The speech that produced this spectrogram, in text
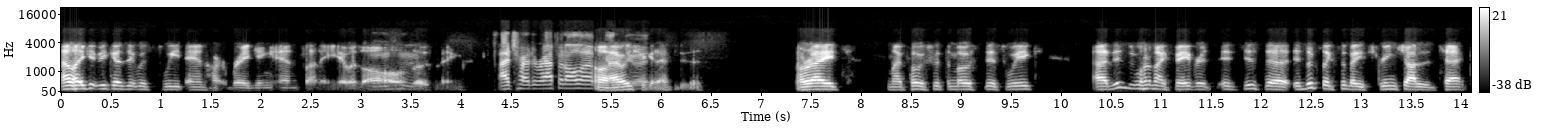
I like it because it was sweet and heartbreaking and funny. It was all mm. those things. I tried to wrap it all up. Oh, I always forget I have to do this. All right. My post with the most this week uh, this is one of my favorites. It's just uh, it looks like somebody screenshotted the text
